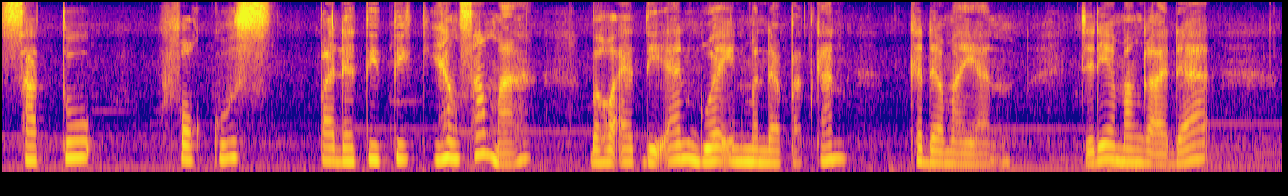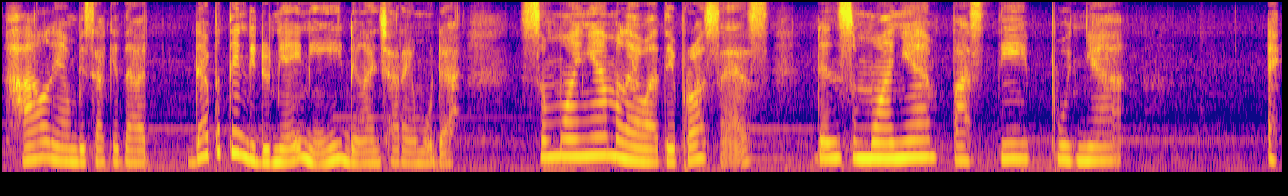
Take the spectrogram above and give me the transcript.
satu fokus pada titik yang sama bahwa at the end gue ingin mendapatkan kedamaian. Jadi emang gak ada hal yang bisa kita dapetin di dunia ini dengan cara yang mudah. Semuanya melewati proses dan semuanya pasti punya eh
